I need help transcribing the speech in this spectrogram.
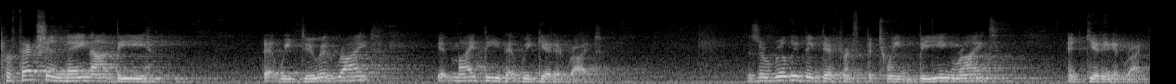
Perfection may not be that we do it right, it might be that we get it right. There's a really big difference between being right and getting it right.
